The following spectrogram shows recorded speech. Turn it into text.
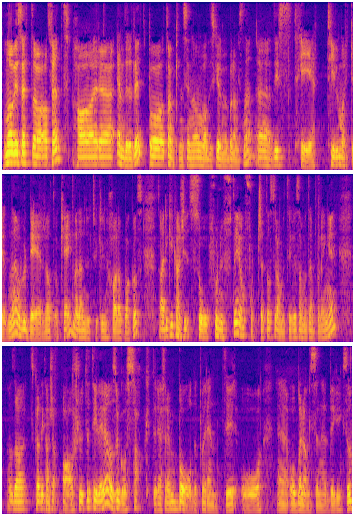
Og Nå har vi sett at Fed har eh, endret litt på tankene sine om hva de skal gjøre med balansene. Eh, de sterte til markedene og vurderer at ok, med den utviklingen vi har hatt bak oss, så er det ikke kanskje så fornuftig å fortsette å stramme til i samme tempo lenger. Og da skal de kanskje avslutte tidligere og så gå saktere frem både på renter og, eh, og balansenedbygging. Så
